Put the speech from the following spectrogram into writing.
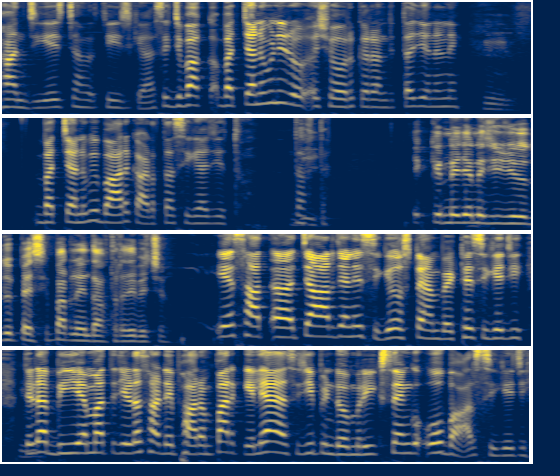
ਹਾਂਜੀ ਇਹ ਚਾ- ਚੀਜ਼ ਕਿਹਾ ਸੀ। ਜਵਾਕ ਬੱਚਿਆਂ ਨੂੰ ਵੀ ਨਹੀਂ ਅਸ਼ੋਰ ਕਰਨ ਦਿੱਤਾ ਜੀ ਇਹਨਾਂ ਨੇ। ਬੱਚਿਆਂ ਨੂੰ ਵੀ ਬਾਹਰ ਕੱਢਤਾ ਸੀਗਾ ਜੀ ਇੱਥੋਂ ਦਫ਼ਤਰ। ਇਹ ਕਿੰਨੇ ਜਣੇ ਸੀ ਜਦੋਂ ਤੁਸੀਂ ਪੈਸੇ ਭਰਨੇ ਦਫ਼ਤਰ ਦੇ ਵਿੱਚ? ਇਹ ਸੱਤ ਅ, ਚਾਰ ਜਣੇ ਸੀਗੇ ਉਸ ਟਾਈਮ ਬੈਠੇ ਸੀਗੇ ਜੀ। ਜਿਹੜਾ ਬੀਐਮ ਤੇ ਜਿਹੜਾ ਸਾਡੇ ਫਾਰਮ ਭਰ ਕੇ ਲਿਆਇਆ ਸੀ ਜੀ ਪਿੰਡੋਂ ਅਮਰੀਕ ਸਿੰਘ ਉਹ ਬਾਹਰ ਸੀਗੇ ਜੀ।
